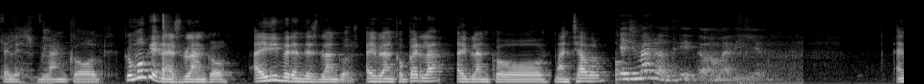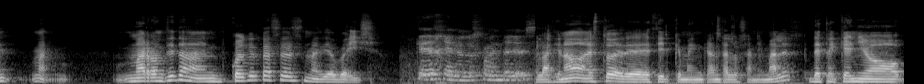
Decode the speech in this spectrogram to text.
él es blanco. ¿Cómo que no es blanco? Hay diferentes blancos, hay blanco perla, hay blanco manchado. Es marroncito, amarillo. En- ma- marroncito, en cualquier caso es medio beige. Que dejen en los comentarios. Relacionado a esto he de decir que me encantan los animales. De pequeño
